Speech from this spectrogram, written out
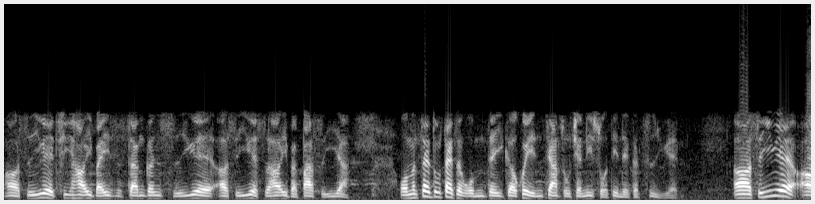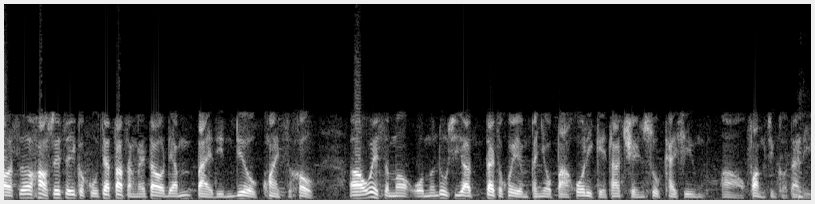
哦，十一月七号一百一十三跟十月呃十一月十号一百八十一啊，我们再度带着我们的一个会员家族全力锁定的一个智源。啊，十一月啊十二号，随着一个股价大涨来到两百零六块之后，啊，为什么我们陆续要带着会员朋友把获利给他全数开心啊放进口袋里？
